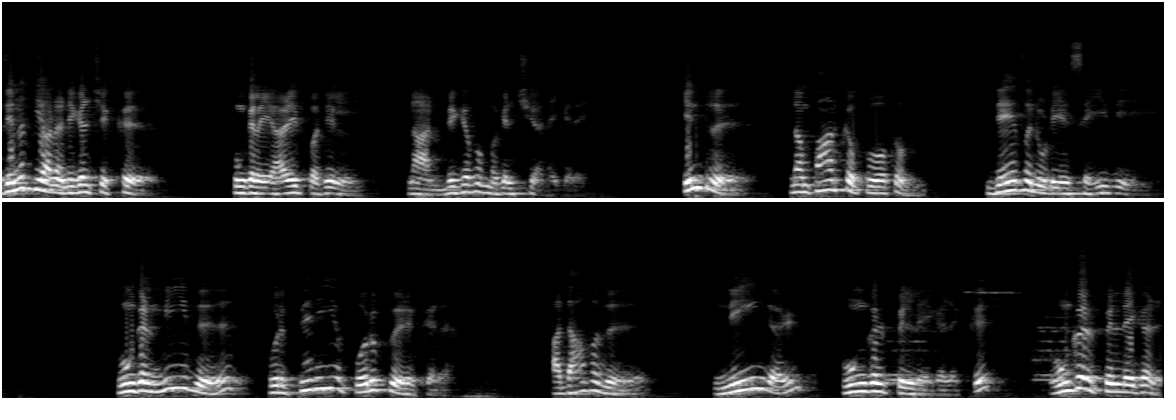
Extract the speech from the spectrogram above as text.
தினத்தியான நிகழ்ச்சிக்கு உங்களை அழைப்பதில் நான் மிகவும் மகிழ்ச்சி அடைகிறேன். இன்று நாம் பார்க்க போகும் தேவனுடைய செய்தி உங்கள் மீது ஒரு பெரிய பொறுப்பு இருக்கிற அதாவது நீங்கள் உங்கள் பிள்ளைகளுக்கு உங்கள் பிள்ளைகள்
